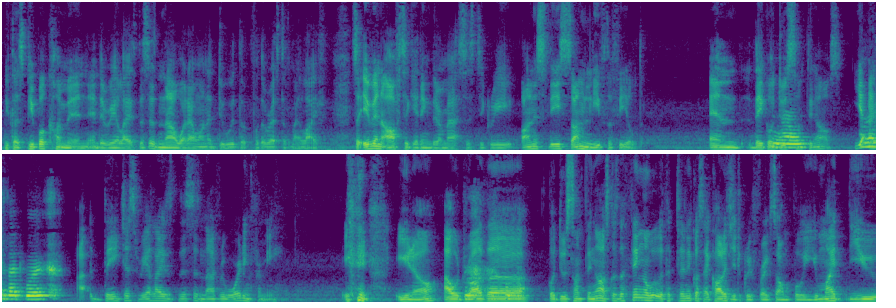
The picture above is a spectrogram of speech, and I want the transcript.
Because people come in and they realize this is not what I want to do with the, for the rest of my life. So even after getting their master's degree, honestly, some leave the field and they go do something else. Yeah, How I- does that work? I, they just realize this is not rewarding for me. you know, I would rather go do something else. Because the thing with with a clinical psychology degree, for example, you might you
